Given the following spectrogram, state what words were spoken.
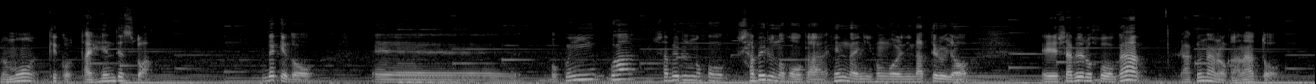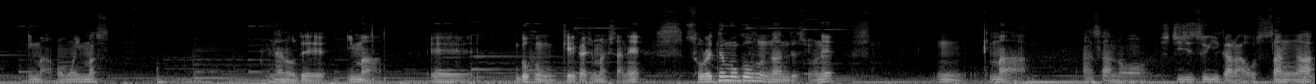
のも結構大変ですわ。だけど、えー僕には喋るの方喋るの方が変な日本語になってるよ。えー、喋る方が楽なのかなと今思います。なので今、えー、5分経過しましたね。それでも5分なんですよね。うん。まあ朝の7時過ぎからおっさんが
